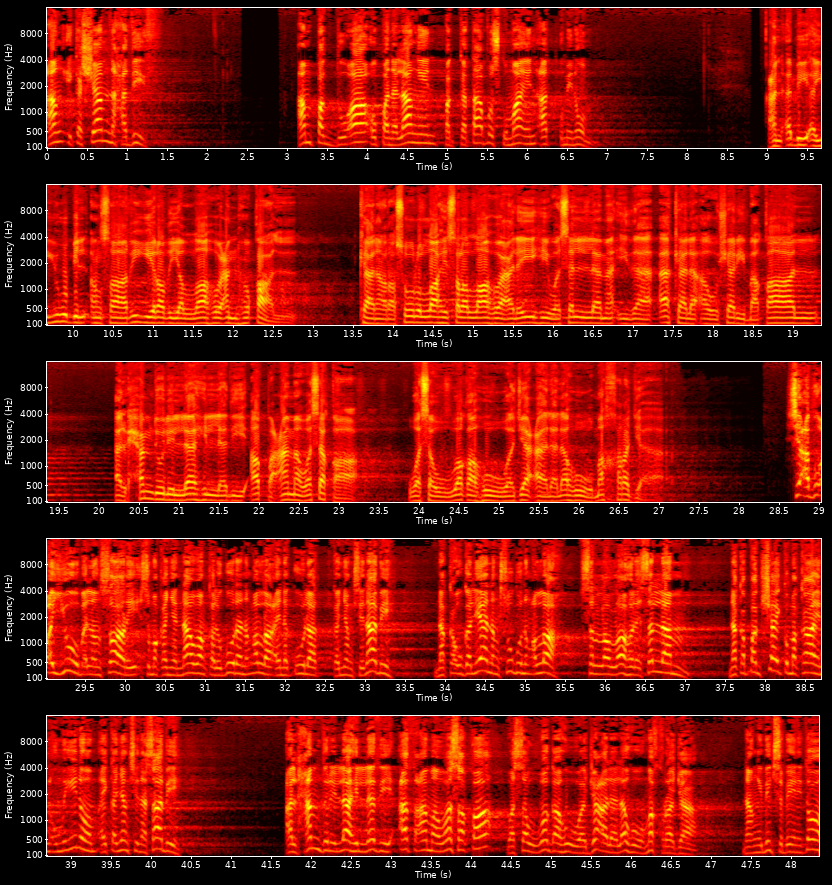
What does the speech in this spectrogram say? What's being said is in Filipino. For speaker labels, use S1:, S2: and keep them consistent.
S1: Ang ikasyam na hadith, ang pagdua o panalangin pagkatapos kumain at uminom.
S2: عن ابي ايوب الانصاري رضي الله عنه قال كان رسول الله صلى الله عليه وسلم اذا اكل أو شرب قال الحمد لله الذي اطعم وسقى وسوغه وجعل له مخرجا
S1: Si Abu Ayyub al-Ansari, sumakanya nawang kaluguran ng Allah ay nagulat. Kanyang sinabi na kaugalian ng sugo ng Allah. Sallallahu alaihi wasallam na kapag siya'y kumakain umiinom ay kanyang sinasabi Alhamdulillahilladhi at'ama wa saqa wa sawwagahu wa ja'ala lahu makhraja. Na ang ibig sabihin nito,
